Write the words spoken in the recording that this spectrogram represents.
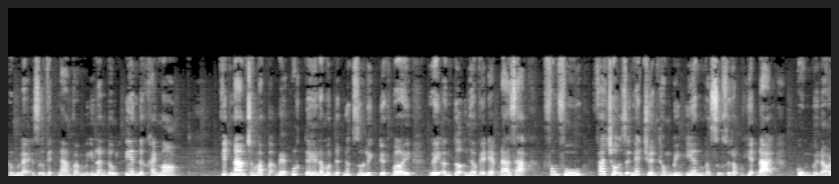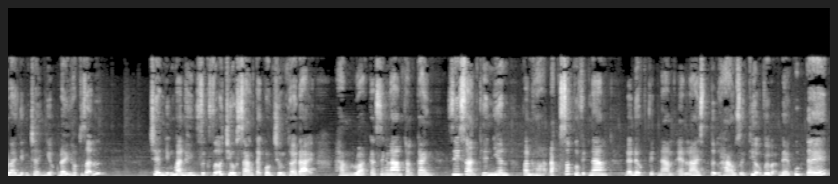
thông lệ giữa Việt Nam và Mỹ lần đầu tiên được khai mở Việt Nam trong mắt bạn bè quốc tế là một đất nước du lịch tuyệt vời, gây ấn tượng nhờ vẻ đẹp đa dạng, phong phú, pha trộn giữa nét truyền thống bình yên và sự sôi động hiện đại, cùng với đó là những trải nghiệm đầy hấp dẫn. Trên những màn hình rực rỡ chiếu sáng tại quảng trường thời đại, hàng loạt các danh lam thắng cảnh, di sản thiên nhiên, văn hóa đặc sắc của Việt Nam đã được Việt Nam Airlines tự hào giới thiệu với bạn bè quốc tế.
